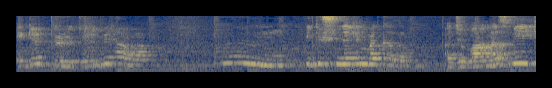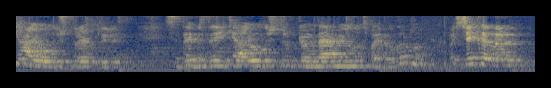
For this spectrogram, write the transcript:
ve gök gürültülü bir hava. Hmm, bir düşünelim bakalım. Acaba nasıl bir hikaye oluşturabiliriz? Siz de bize hikaye oluşturup göndermeyi unutmayın olur mu? Hoşçakalın.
